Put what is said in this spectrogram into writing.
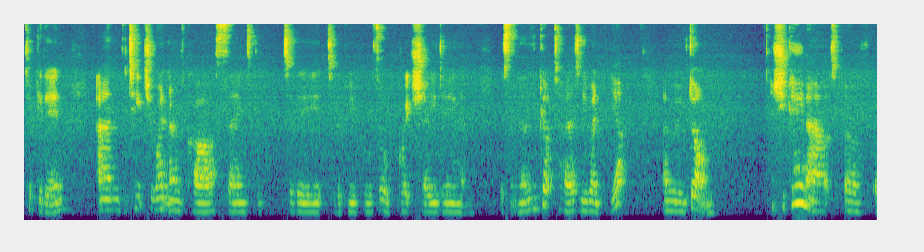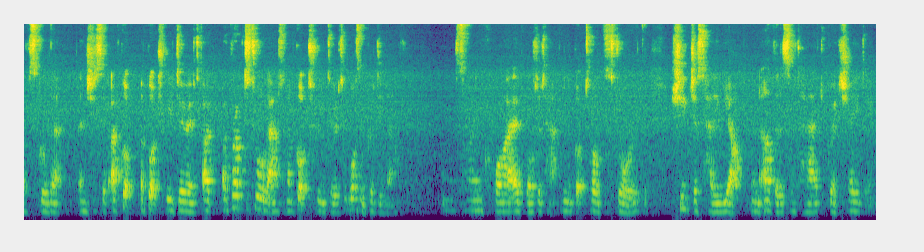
took it in, and the teacher went round the class saying to the to the to the pupils, "Oh, great shading," and and he got to hers and he went, "Yep," and moved on. She came out of, of school that, and she said, "I've got I've got to redo it. I've, I've rubbed it all out, and I've got to redo it. It wasn't good enough." And so I inquired what had happened and got told the story. She just had a yup, and others had had great shading,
